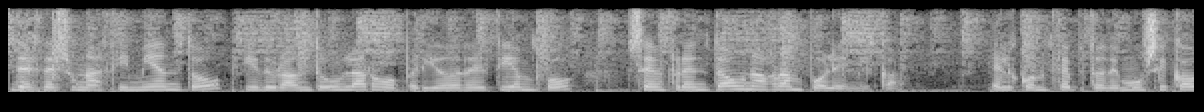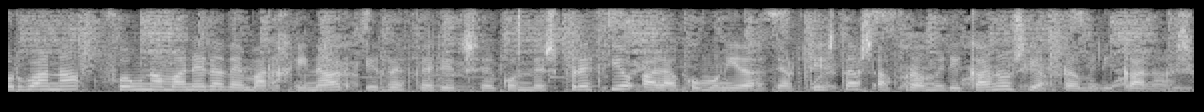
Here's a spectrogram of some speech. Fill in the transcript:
Desde su nacimiento y durante un largo periodo de tiempo, se enfrentó a una gran polémica. El concepto de música urbana fue una manera de marginar y referirse con desprecio a la comunidad de artistas afroamericanos y afroamericanas.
